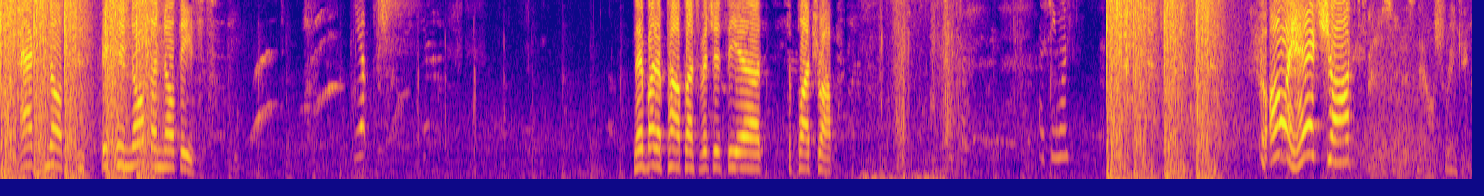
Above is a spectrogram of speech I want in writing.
Axe north. Between north and northeast. Yep. Nearby the power plant, which is the uh, supply drop. I see one. Oh, a headshot! Battle zone is now shrinking.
